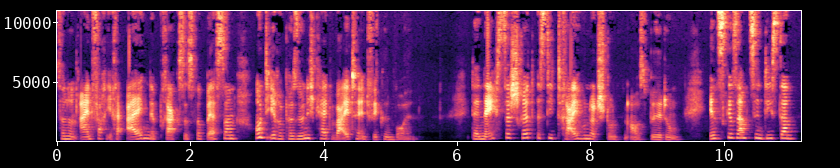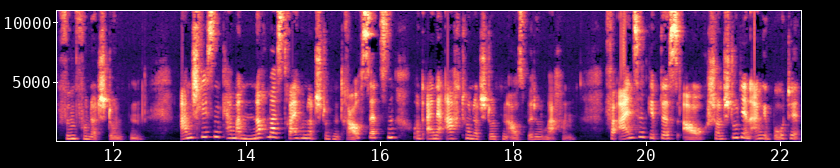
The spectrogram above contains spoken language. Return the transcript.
sondern einfach ihre eigene Praxis verbessern und ihre Persönlichkeit weiterentwickeln wollen. Der nächste Schritt ist die 300 Stunden Ausbildung. Insgesamt sind dies dann 500 Stunden. Anschließend kann man nochmals 300 Stunden draufsetzen und eine 800 Stunden Ausbildung machen. Vereinzelt gibt es auch schon Studienangebote,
